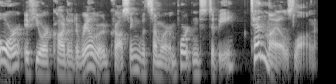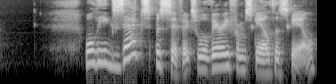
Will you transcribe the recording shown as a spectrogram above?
or, if you are caught at a railroad crossing with somewhere important to be, 10 miles long. While the exact specifics will vary from scale to scale,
